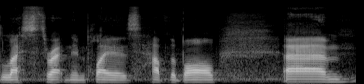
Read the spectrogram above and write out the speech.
less threatening players have the ball. Um,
